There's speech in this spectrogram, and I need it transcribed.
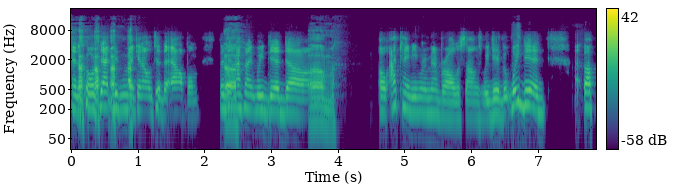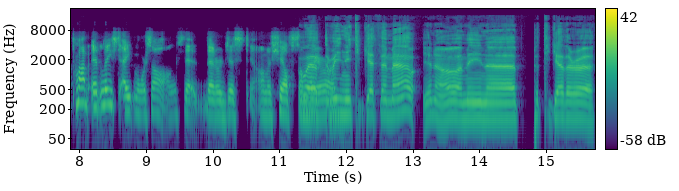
and of course that didn't make it onto the album. But then Uh, I think we did. Um, um. oh, I can't even remember all the songs we did, but we did uh, prob- at least eight more songs that, that are just on a shelf somewhere. Well, do we need to get them out? You know, I mean, uh, put together a,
